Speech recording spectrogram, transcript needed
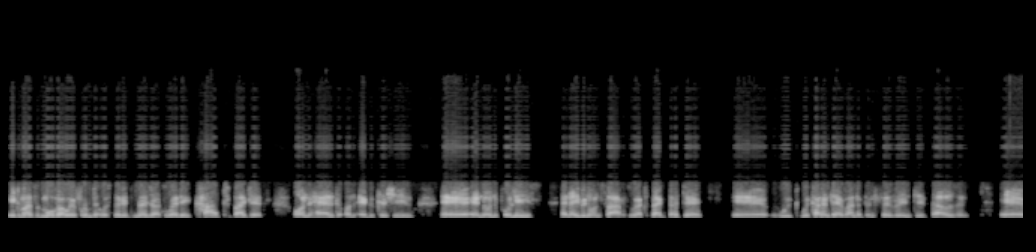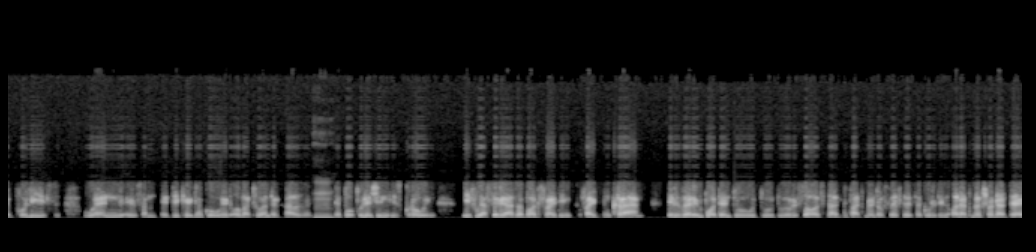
It must move away from the austerity measures where they cut budgets on health, on education, uh, and on police, and even on SARS. We expect that uh, uh, we, we currently have 170,000 uh, police when uh, some a decade ago we had over 200,000. Mm. The population is growing. If we are serious about fighting fighting crime, it is very important to, to, to resource that Department of Safety and Security in order to make sure that uh,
